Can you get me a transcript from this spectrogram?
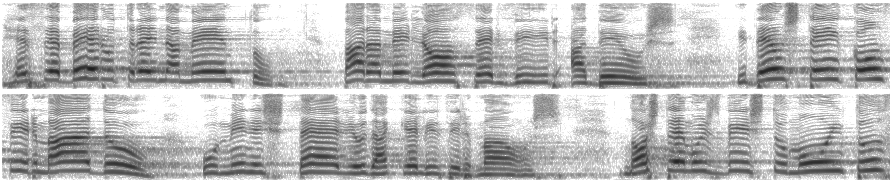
receber o treinamento para melhor servir a Deus. E Deus tem confirmado o ministério daqueles irmãos. Nós temos visto muitos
